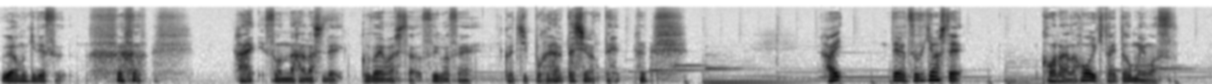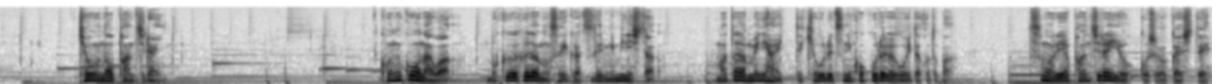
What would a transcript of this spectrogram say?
上向きです。はいそんな話でございました。すいません。愚痴っぽくなってしまって。はいでは続きましてコーナーの方行きたいと思います。今日のパンチライン。このコーナーは僕が普段の生活で耳にしたまたは目に入って強烈に心が動いた言葉。つまりはパンチラインをご紹介して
